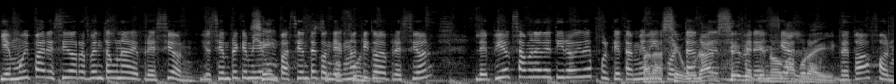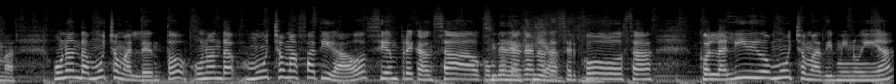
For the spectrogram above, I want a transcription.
y es muy parecido de repente a una depresión. Yo siempre que me llega Sí, un paciente con diagnóstico de depresión, le pido exámenes de tiroides porque también Para es importante asegurarse de que no va diferenciarlo. por ahí. De todas formas, uno anda mucho más lento, uno anda mucho más fatigado, siempre cansado, con Sin pocas energía. ganas de hacer cosas, con la libido mucho más disminuida,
